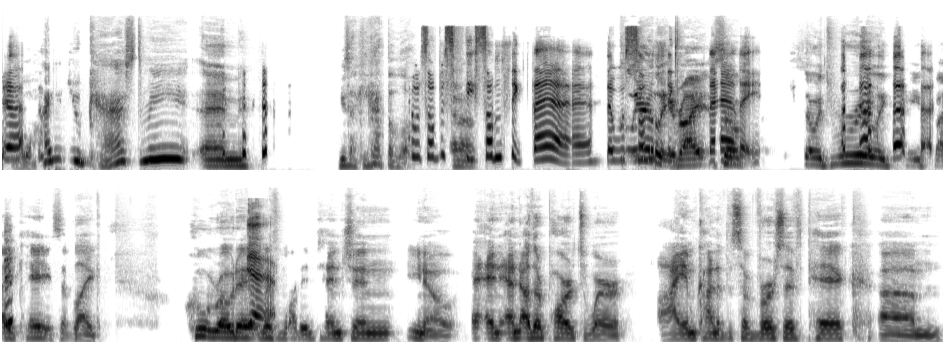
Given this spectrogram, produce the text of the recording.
Yeah. why did you cast me? And he's like, "He got the look. There was obviously something there. There was Clearly, something right? there So- that So it's really case by case of like who wrote it Yeah. with what intention, you know, and and other parts where I am kind of the subversive pick, um,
